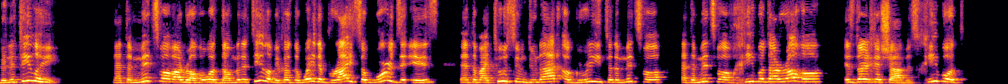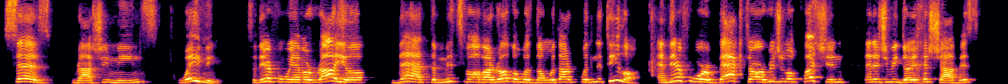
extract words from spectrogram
Benetilahi that the mitzvah of Arava was done a because the way the Brisa words it is that the Baitusim do not agree to the mitzvah that the mitzvah of Chibut Arava is Derech Shabbos. Chibut says Rashi means waving. So therefore we have a raya that the mitzvah of Arava was done with our with Natila. And therefore we're back to our original question that it should be Derech Shabbos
